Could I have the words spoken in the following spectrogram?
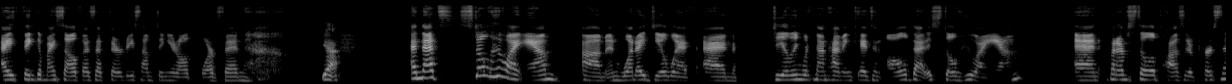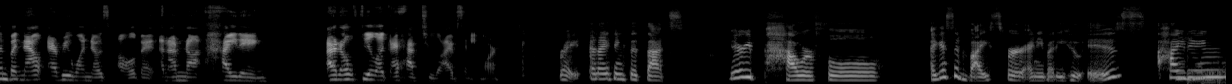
I think of myself as a 30 something year old orphan. Yeah. And that's still who I am um and what I deal with and dealing with not having kids and all of that is still who I am. And but I'm still a positive person, but now everyone knows all of it and I'm not hiding. I don't feel like I have two lives anymore. Right. And I think that that's very powerful I guess advice for anybody who is mm-hmm. hiding mm-hmm.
